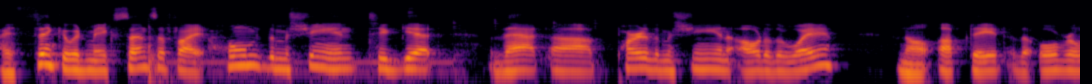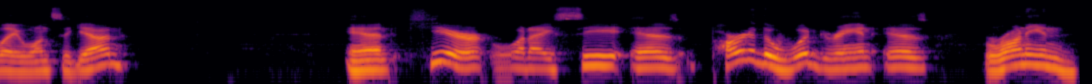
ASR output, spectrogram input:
I think it would make sense if I homed the machine to get that uh, part of the machine out of the way. And I'll update the overlay once again. And here, what I see is part of the wood grain is running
